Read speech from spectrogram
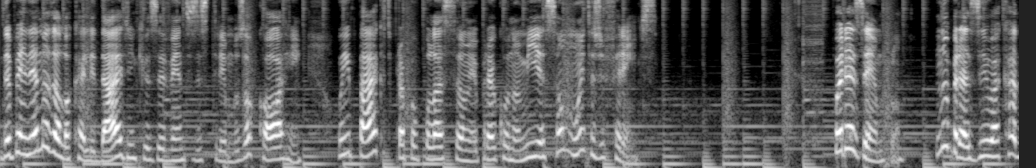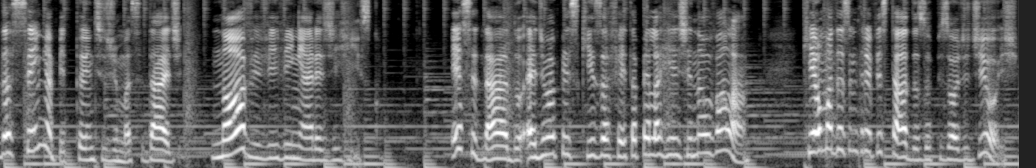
dependendo da localidade em que os eventos extremos ocorrem, o impacto para a população e para a economia são muito diferentes. Por exemplo, no Brasil, a cada 100 habitantes de uma cidade, 9 vivem em áreas de risco. Esse dado é de uma pesquisa feita pela Regina Alvalá, que é uma das entrevistadas do episódio de hoje.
